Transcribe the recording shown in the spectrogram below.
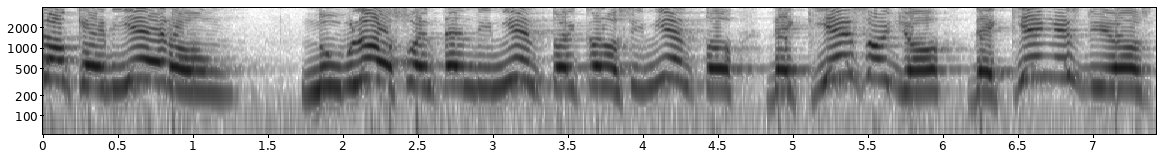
lo que vieron nubló su entendimiento y conocimiento de quién soy yo, de quién es Dios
